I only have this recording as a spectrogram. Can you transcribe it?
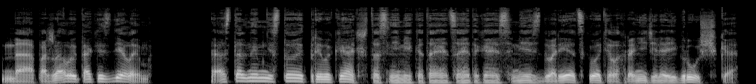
Да, пожалуй, так и сделаем. Остальным не стоит привыкать, что с ними катается такая смесь дворецкого, телохранителя и грузчика.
